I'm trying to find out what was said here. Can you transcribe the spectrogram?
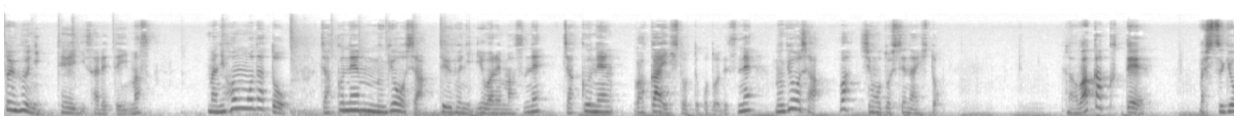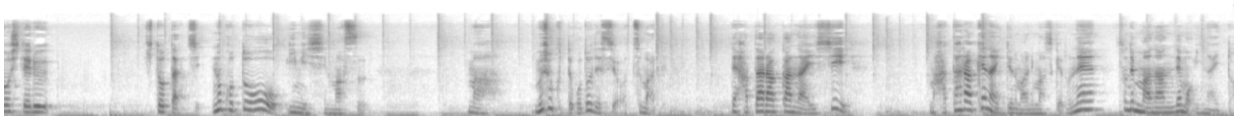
というふうに定義されています、まあ、日本語だと若年無業者っていうふうに言われますね。若年若い人ってことですね。無業者は仕事してない人、まあ、若くて、ま、失業してる人たちのことを意味します。まあ無職ってことですよつまり。で働かないし、まあ、働けないっていうのもありますけどね。それで学んでもいないと。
